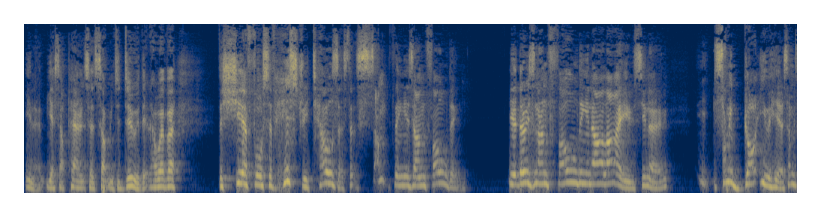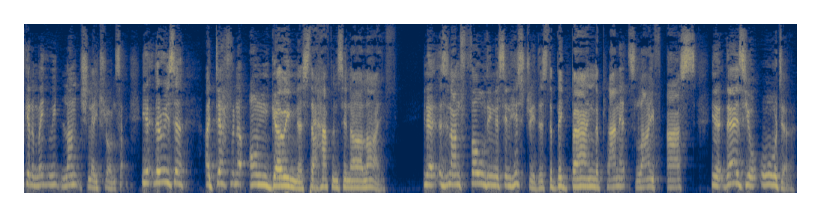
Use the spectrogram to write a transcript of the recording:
You know, yes, our parents had something to do with it. However, the sheer force of history tells us that something is unfolding. You know, there is an unfolding in our lives, you know. Something got you here. Something's going to make you eat lunch later on. So, you know, there is a, a definite ongoingness that happens in our life. You know, there's an unfoldingness in history. There's the Big Bang, the planets, life, us. You know, there's your order.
